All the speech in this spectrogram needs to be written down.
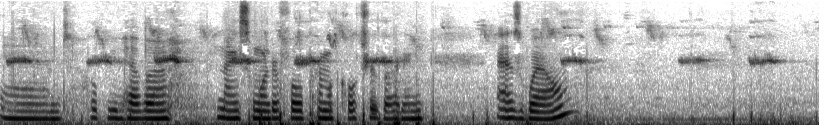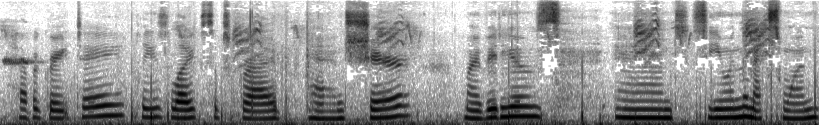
and hope you have a nice wonderful permaculture garden as well. Have a great day. Please like subscribe and share my videos and see you in the next one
